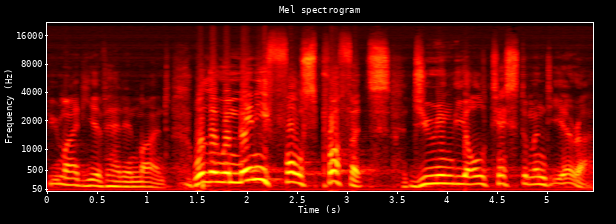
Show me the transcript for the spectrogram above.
Who might he have had in mind? Well, there were many false prophets during the Old Testament era.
